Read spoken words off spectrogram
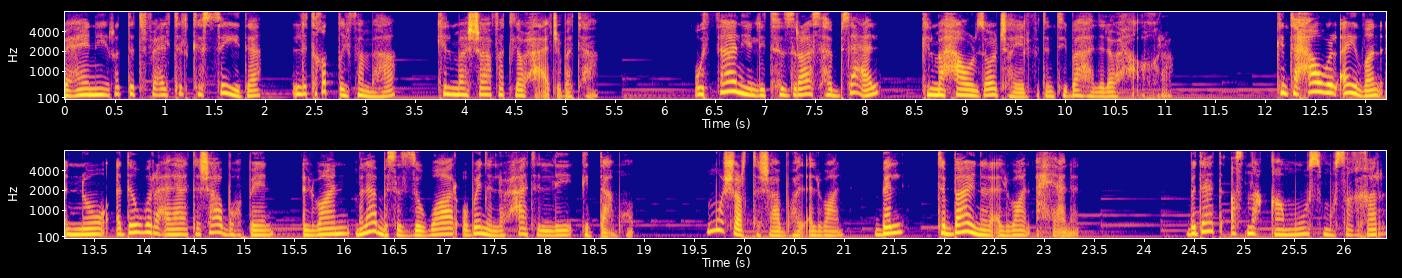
بعيني ردة فعل تلك السيدة اللي تغطي فمها كل ما شافت لوحة عجبتها. والثانية اللي تهز راسها بزعل كل ما حاول زوجها يلفت انتباهها للوحة أخرى. كنت أحاول أيضا أنه أدور على تشابه بين ألوان ملابس الزوار وبين اللوحات اللي قدامهم. مو شرط تشابه الألوان بل تباين الألوان أحيانا. بدأت أصنع قاموس مصغر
